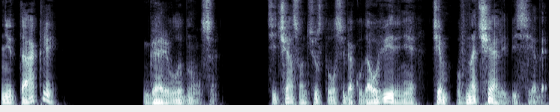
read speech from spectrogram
Не так ли? Гарри улыбнулся. Сейчас он чувствовал себя куда увереннее, чем в начале беседы.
